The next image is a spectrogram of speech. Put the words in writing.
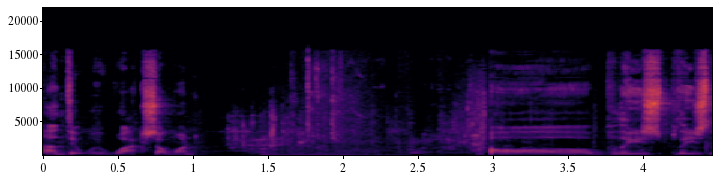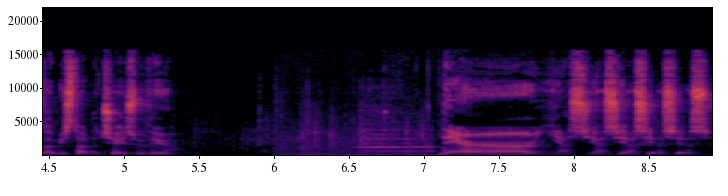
until we whack someone. Oh, please, please let me start the chase with you. There! Yes, yes, yes, yes, yes.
